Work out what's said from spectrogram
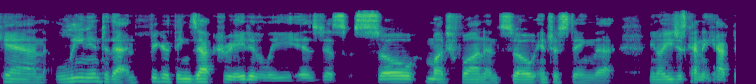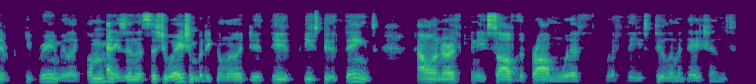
can lean into that and figure things out creatively is just so much fun and so interesting that you know you just kind of have to keep reading be like oh man he's in this situation but he can only do these two things. How on earth can he solve the problem with with these two limitations?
